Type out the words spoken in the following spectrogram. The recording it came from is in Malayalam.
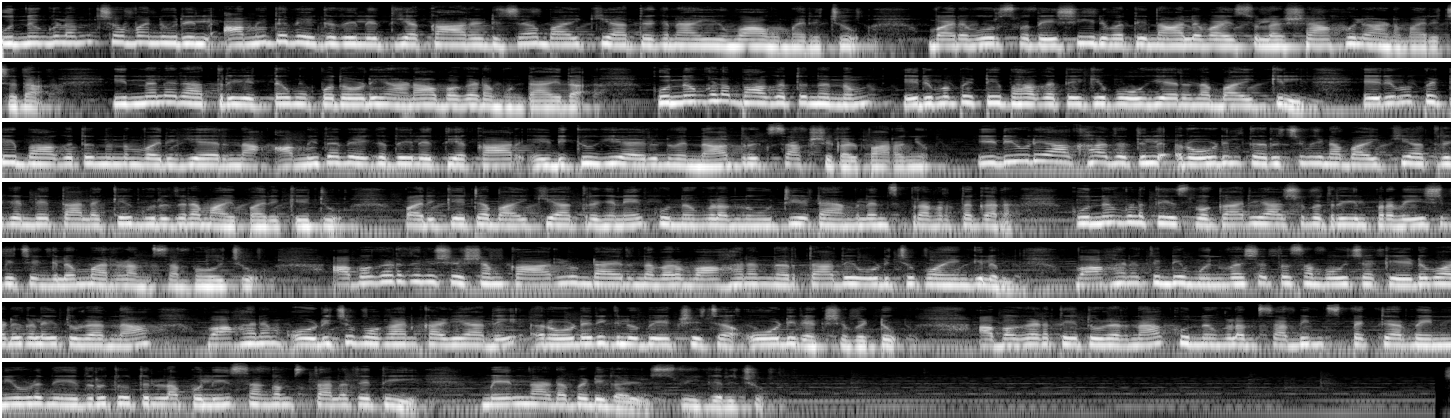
കുന്നംകുളം ചൊവ്വന്നൂരിൽ അമിത വേഗതയിലെത്തിയ കാറിടിച്ച് ബൈക്ക് യാത്രികനായ യുവാവ് മരിച്ചു. വരവൂർ സ്വദേശി ഇരുപത്തിനാല് വയസ്സുള്ള ഷാഹുലാണ് മരിച്ചത്. ഇന്നലെ രാത്രി എട്ട് മുപ്പതോടെയാണ് അപകടമുണ്ടായത്. കുന്നംകുളം ഭാഗത്തു നിന്നും എരുമപ്പെട്ടി ഭാഗത്തേക്ക് പോകുകയായിരുന്ന ബൈക്കിൽ എരുമപ്പെട്ടി ഭാഗത്തു നിന്നും വരികയായിരുന്ന അമിത വേഗതയിലെത്തിയ കാർ ഇടിക്കുകയായിരുന്നുവെന്ന് ദൃക്സാക്ഷികൾ പറഞ്ഞു. ഇടിയുടെ ആഘാതത്തിൽ റോഡിൽ തെറിച്ചു വീണ ബൈക്ക് യാത്രികന്റെ തലയ്ക്ക് ഗുരുതരമായി പരിക്കേറ്റു. പരിക്കേറ്റ ബൈക്ക് യാത്രികനെ കുന്നംകുളം നൂറ്റിയെട്ട് ആംബുലൻസ് പ്രവർത്തകർ കുന്നംകുളത്തെ സ്വകാര്യ ആശുപത്രിയിൽ പ്രവേശിപ്പിച്ചെങ്കിലും മരണം സംഭവിച്ചു. അപകടത്തിനു ശേഷം കാറിലുണ്ടായിരുന്നവർ വാഹനം നിർത്താതെ ഓടിച്ചു പോയെങ്കിലും വാഹനത്തിന്റെ മുൻവശത്ത് സംഭവിച്ച കേടുപാടുകളെ തുടർന്ന് വാഹനം ഓടിച്ചു പോകാൻ കഴിയാതെ റോഡരികിൽ ഉപേക്ഷിച്ച് ഓടി രക്ഷപ്പെട്ടു. അപകടത്തെ തുടർന്ന് കുന്നംകുളം സബ് ഇൻസ്പെക്ടർ ബെന്നിയുടെ നേതൃത്വത്തിലുള്ള പോലീസ് സംഘം സ്ഥലത്തെത്തി മേൽ നടപടികൾ സ്വീകരിച്ചു.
